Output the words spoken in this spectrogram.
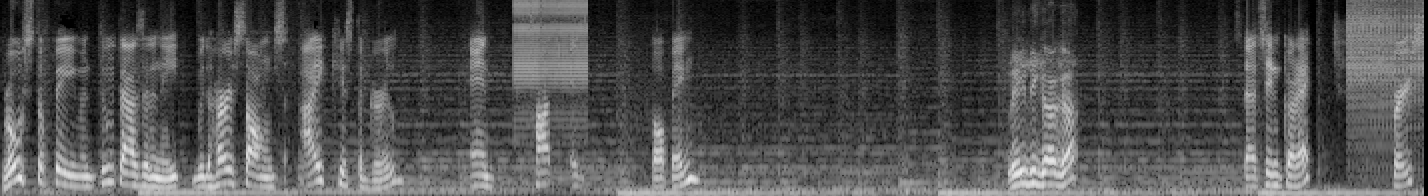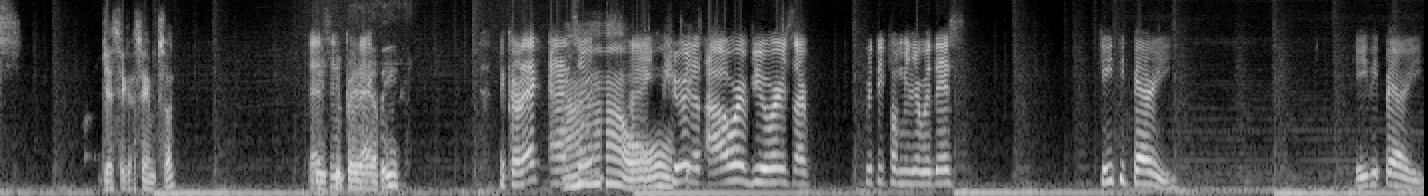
rose to fame in 2008 with her songs I Kissed a Girl and Hot Egg Topeng? Lady Gaga. That's incorrect. First, Jessica Simpson? that's Katy incorrect. Perry. The correct answer, Ah, I'm oh, sure that our viewers are pretty familiar with this. Katy Perry. Katy Perry.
